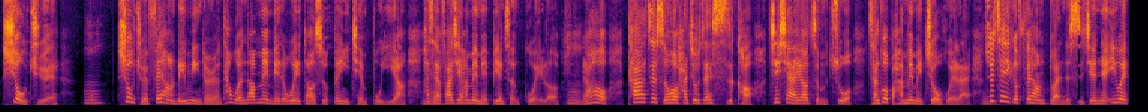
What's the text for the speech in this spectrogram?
嗅觉，嗯，嗅觉非常灵敏的人，他闻到妹妹的味道是跟以前不一样，他才发现他妹妹变成鬼了。嗯，然后他这时候他就在思考，接下来要怎么做才能够把他妹妹救回来。嗯，所以在一个非常短的时间内，因为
